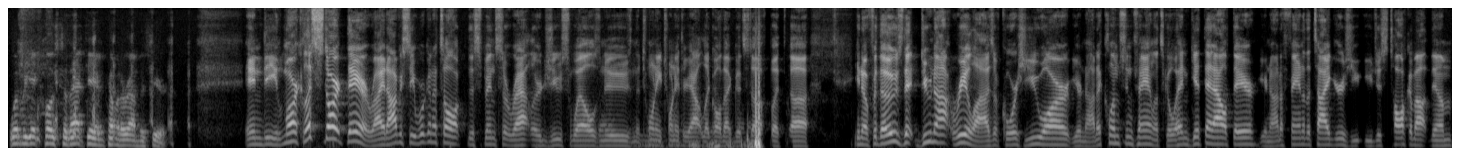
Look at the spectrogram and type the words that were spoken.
when we get close to that game coming around this year. Indeed. Marc, let's start there, right? Obviously, we're going to talk the Spencer Rattler, Juice Wells news and the 2023 outlook, all that good stuff. But, uh, you know, for those that do not realize, of course, you are, you're not a Clemson fan. Let's go ahead and get that out there. You're not a fan of the Tigers. You, you just talk about them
